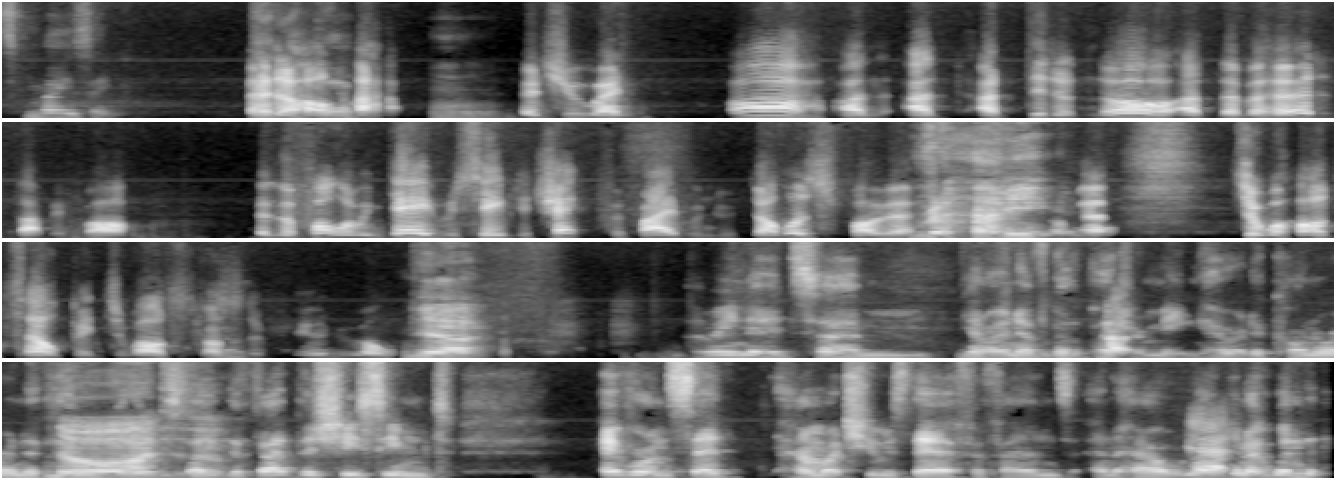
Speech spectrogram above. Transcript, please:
It's amazing. and all Yeah. that. Mm. And she went, Oh, and I, I didn't know. I'd never heard of that before. And the following day, received a check for $500 for her Right? from her towards helping towards the cost of the funeral. Yeah. I mean, it's um, you know, I never got the pleasure of meeting her at a con or anything. No, but I it was like the fact that she seemed. Everyone said how much she was there for fans and how, Yeah. like, you know, when the,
